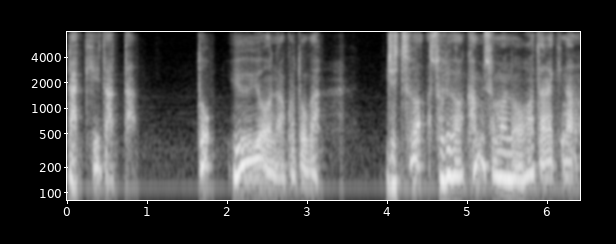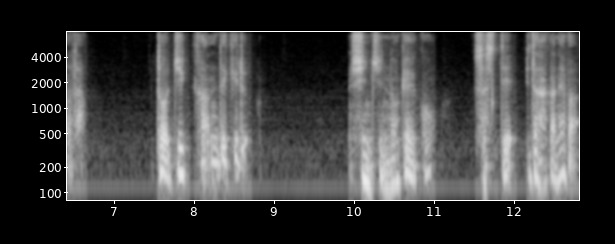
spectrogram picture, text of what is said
ラッキーだったというようなことが実はそれは神様のお働きなのだと実感できる。新人の稽古をさせていただかねば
